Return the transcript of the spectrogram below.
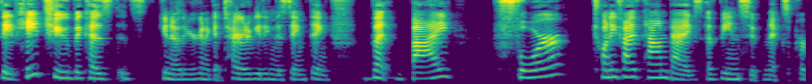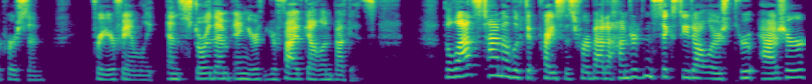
they'd hate you because it's you know you're going to get tired of eating the same thing. But buy four 25 pound bags of bean soup mix per person for your family and store them in your, your five gallon buckets. The last time I looked at prices for about $160 through Azure,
